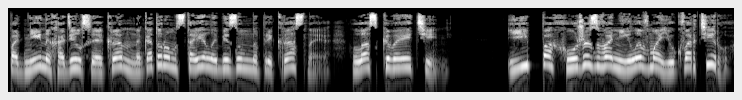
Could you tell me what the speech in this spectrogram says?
Под ней находился экран, на котором стояла безумно прекрасная, ласковая тень. И, похоже, звонила в мою квартиру.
